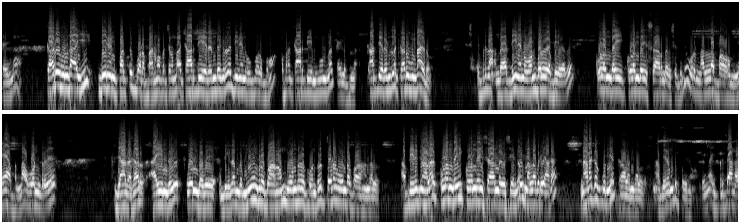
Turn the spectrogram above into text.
சரிங்களா? கரு உண்டாகி டி நைன் பத்து போறப்ப நம்ம பிரச்சனை கார்த்திகை ரெண்டுங்கிறது டி நைன் ஒன்பதுல போகும். அப்புறம் கார்த்திகை மூணுல கையில பிள்ளை. கார்த்திகை ரெண்டுல கரு உண்டாயிடும். இப்படிதான். இந்த டி நைன் ஒன்பது அப்படிங்கிறது குழந்தை குழந்தை சார்ந்த விஷயத்துக்கு ஒரு நல்ல பாவம். ஏன் அப்படின்னா ஒன்று ஜாதகர் ஐந்து ஒன்பது அப்படிங்கிற இந்த மூன்று பாகம் ஒன்றுக்கு ஒன்று தொடர்பு கொண்ட பாகங்கள். அப்படி இருக்கனால குழந்தை குழந்தை சார்ந்த விஷயங்கள் நல்லபடியாக நடக்கக்கூடிய காலங்கள் அப்படின்னு நமக்கு புரியணும் சரிங்களா? இப்படித்தாங்க.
